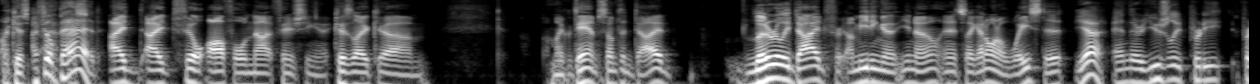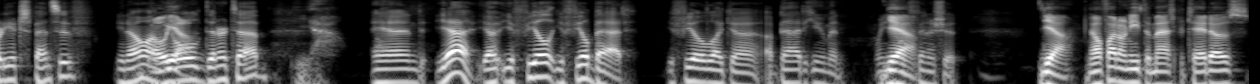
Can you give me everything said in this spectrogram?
I guess I feel bad. I I feel awful not finishing it because like um, I'm like, damn, something died, literally died for. I'm eating a, you know, and it's like I don't want to waste it. Yeah, and they're usually pretty pretty expensive, you know, on Oh, the yeah. old dinner tab. Yeah, And yeah, yeah, you feel you feel bad. You feel like a, a bad human when you Yeah. don't finish it. yeah. Now if I don't eat the mashed potatoes,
